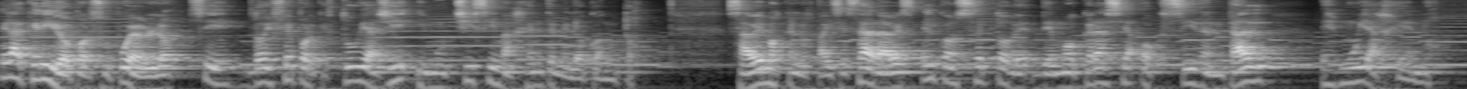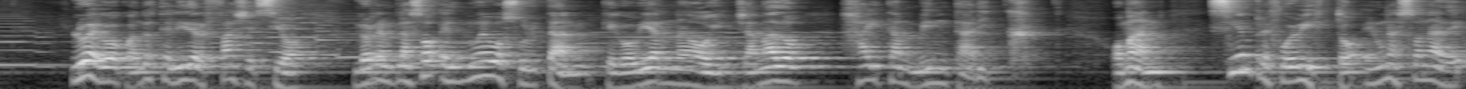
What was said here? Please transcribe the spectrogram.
Era querido por su pueblo, sí, doy fe porque estuve allí y muchísima gente me lo contó. Sabemos que en los países árabes el concepto de democracia occidental es muy ajeno. Luego, cuando este líder falleció, lo reemplazó el nuevo sultán que gobierna hoy llamado Haytham bin Tariq. Oman siempre fue visto en una zona de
